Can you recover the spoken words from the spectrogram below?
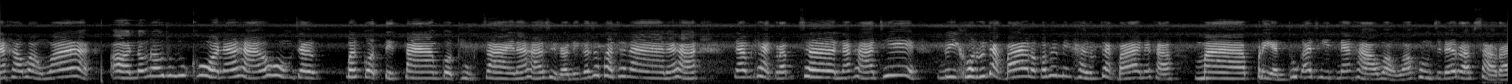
นะคะ หวังว่าเอ่อน้องๆทุกๆคนนะคะก็คงจะ มากดติดตามกดถูกใจนะคะศิรานีก็จะพัฒนานะคะนำแขกรับเชิญนะคะ ที่มีคนรู้จักบ้างแล้วก็ไม่มีใครรู้จักบ้างนะคะ มาเปลี่ยนทุกอาทิตย์นะคะ หวังว่าคงจะได้รับสาระ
